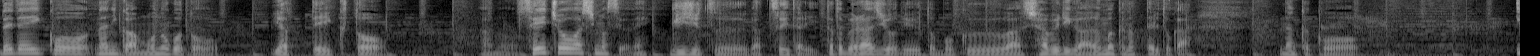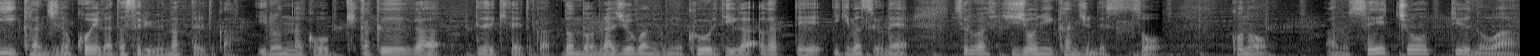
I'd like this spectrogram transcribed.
だいたいこう、何か物事をやっていくと、あの、成長はしますよね。技術がついたり。例えばラジオで言うと僕は喋りが上手くなったりとか、なんかこう、いい感じの声が出せるようになったりとか、いろんなこう企画が出てきたりとか、どんどんラジオ番組のクオリティが上がっていきますよね。それは非常に感じるんです。そう。この、あの、成長っていうのは、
